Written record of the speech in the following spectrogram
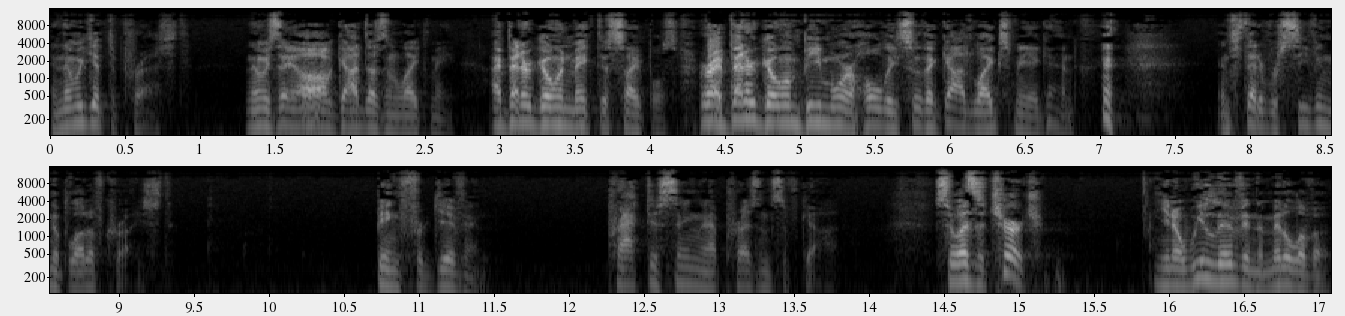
And then we get depressed. And then we say, oh, God doesn't like me. I better go and make disciples, or I better go and be more holy so that God likes me again. Instead of receiving the blood of Christ, being forgiven, practicing that presence of God. So as a church, you know, we live in the middle of a,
